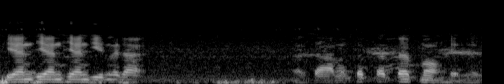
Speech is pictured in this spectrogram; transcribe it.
เทียนเทียนเทียนกินไม่ได้ตามันตึ๊บแป๊บแป๊บมองเห็นเลย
